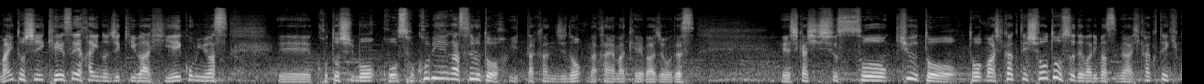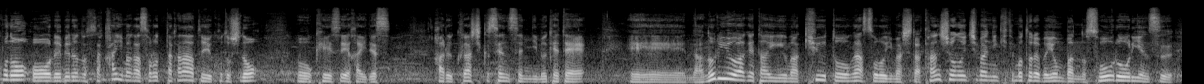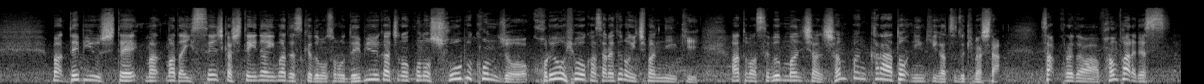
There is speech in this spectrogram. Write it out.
毎年京成杯の時期は冷え込みます、えー、今年もこう底冷えがするといった感じの中山競馬場です。えしかし出走9頭と、まあ、比較的小頭数ではありますが比較的このレベルの高い馬が揃ったかなという今年の京成杯です。春クラシック戦線に向けて、えー、名乗りを上げた馬9頭が揃いました。単勝の1番に来ても取れば4番のソウルオリエンス。まあ、デビューして、まあまだ1戦しかしていない馬ですけどもそのデビュー勝ちのこの勝負根性これを評価されての一番人気。あとはセブンマジシャンシャンパンカラーと人気が続きました。さあこれではファンファーレです。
